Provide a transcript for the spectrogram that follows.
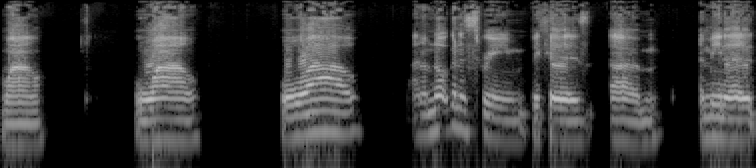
wow, wow, wow. And I'm not going to scream because um, Amina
